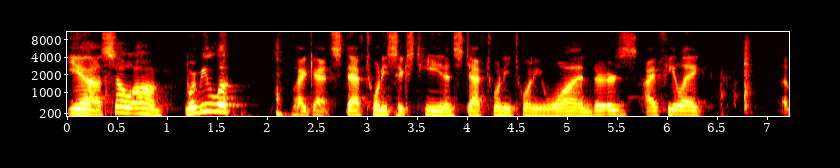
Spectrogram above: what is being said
Yeah. So um, when we look like at Steph 2016 and Steph 2021, there's I feel like a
